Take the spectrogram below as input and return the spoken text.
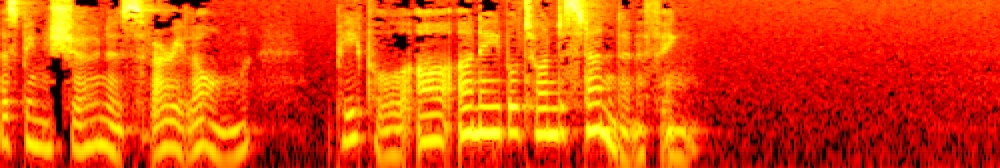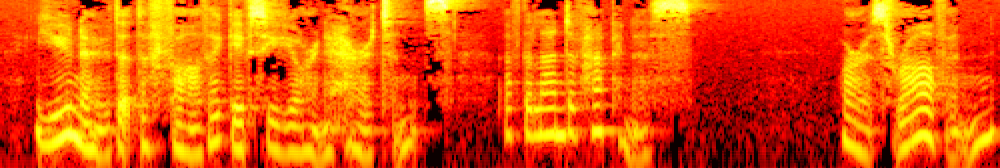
has been shown as very long, people are unable to understand anything. You know that the Father gives you your inheritance of the land of happiness, whereas Ravan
